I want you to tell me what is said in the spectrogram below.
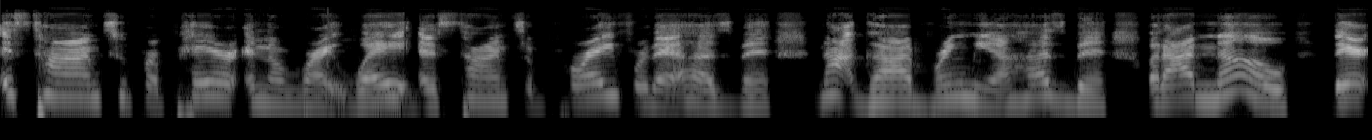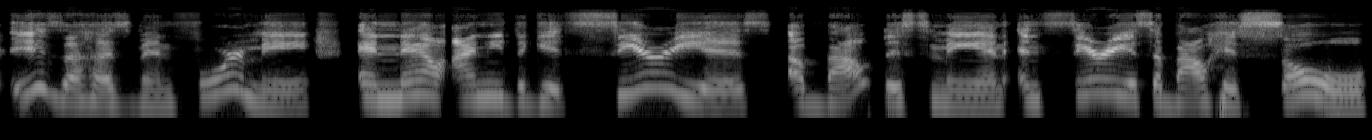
it's time to prepare in the right way. Mm-hmm. It's time to pray for that husband. Not God, bring me a husband, but I know there is a husband for me. And now I need to get serious about this man and serious about his soul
